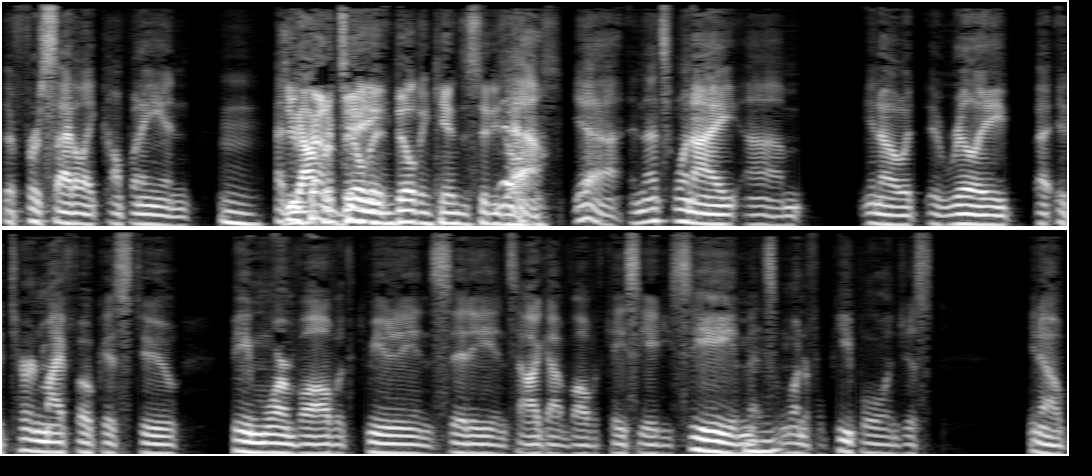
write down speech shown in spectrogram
the first satellite company and Mm. had So you're the kind of opportunity- building, building Kansas City's yeah, office. Yeah, and that's when I, um, you know, it, it really uh, it turned my focus to being more involved with the community and the city, and it's how I got involved with KCADC and met some wonderful people, and just, you know,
